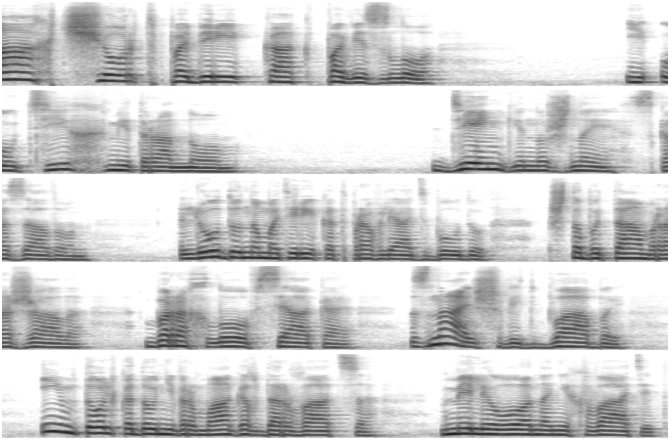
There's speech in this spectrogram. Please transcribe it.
«Ах, черт побери, как повезло!» И утих метроном. «Деньги нужны», — сказал он. «Люду на материк отправлять буду, чтобы там рожала. Барахло всякое. Знаешь ведь, бабы, им только до универмагов дорваться. Миллиона не хватит».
